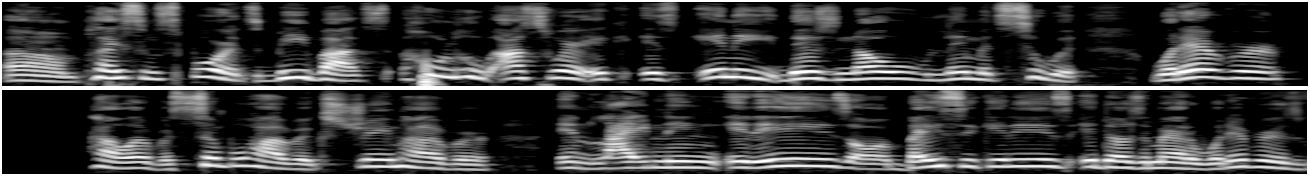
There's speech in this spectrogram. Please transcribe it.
Um, play some sports, beatbox, hula hoop. I swear it is any there's no limits to it. Whatever, however simple, however extreme, however enlightening it is or basic it is, it doesn't matter. Whatever is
